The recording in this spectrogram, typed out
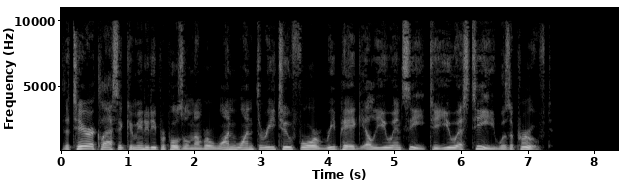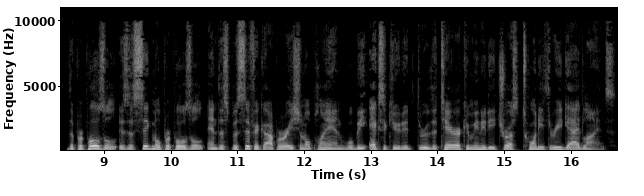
The Terra Classic Community Proposal number 11324 REPEG LUNC to UST was approved. The proposal is a signal proposal and the specific operational plan will be executed through the Terra Community Trust 23 guidelines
